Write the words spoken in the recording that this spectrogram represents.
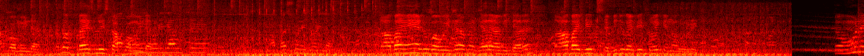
આપવા માંડ્યા. મતલબ પ્રાઇસ લિસ્ટ આપવા માંડ્યા. તો આ ભાઈ અહીંયા જ ઊભા હોય છે. અમે જ્યારે આવી ત્યારે. તો આ ભાઈ ફિક્સ છે. બીજું કઈ ફિક્સ હોય કે ન હોય. તો હું ને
